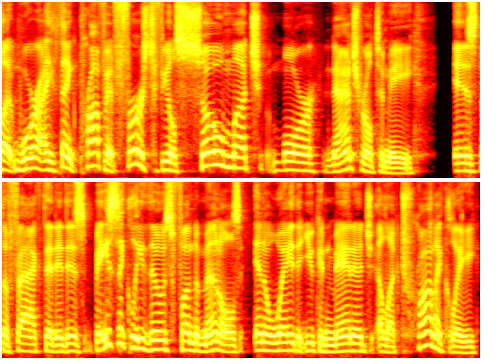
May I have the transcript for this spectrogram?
But where I think profit first feels so much more natural to me is the fact that it is basically those fundamentals in a way that you can manage electronically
